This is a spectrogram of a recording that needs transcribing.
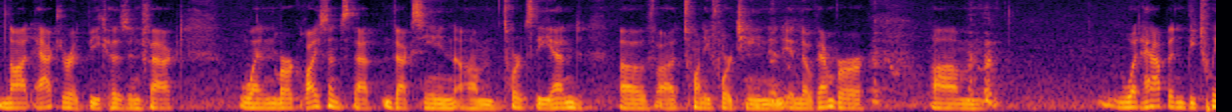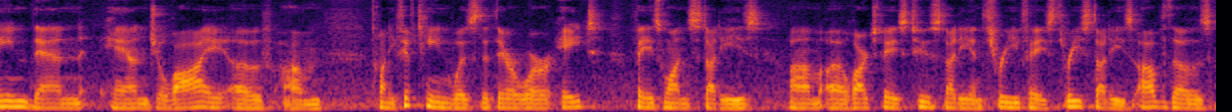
not accurate because, in fact when Merck licensed that vaccine um, towards the end of uh, 2014 in, in November, um, what happened between then and July of um, 2015 was that there were eight phase one studies, um, a large phase two study, and three phase three studies. Of those,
